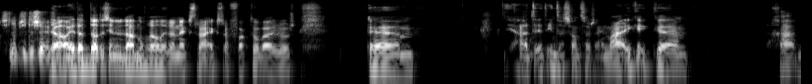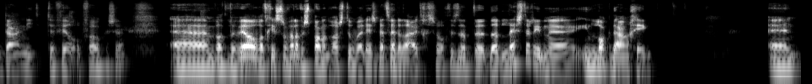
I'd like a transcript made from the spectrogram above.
dus dan hebben ze de zeven. Ja, oh ja dat, dat is inderdaad nog wel weer een extra, extra factor waardoor um, ja, het, het, interessant zou zijn. Maar ik, ik um, ga daar niet te veel op focussen. Um, wat, we wel, wat gisteren nog wel even spannend was toen wij deze wedstrijd hadden uitgezocht, is dat, uh, dat Leicester in, uh, in lockdown ging. En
